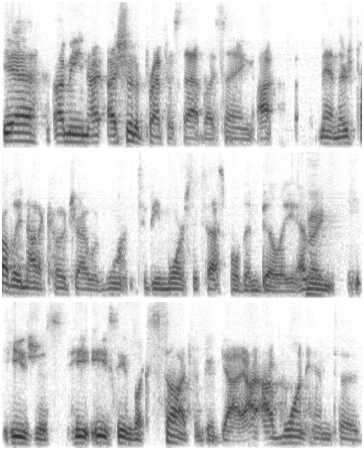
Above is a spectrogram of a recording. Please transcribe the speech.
Yeah, I mean, I, I should have prefaced that by saying, I, man, there's probably not a coach I would want to be more successful than Billy. I right. mean, he's just he he seems like such a good guy. I, I want him to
